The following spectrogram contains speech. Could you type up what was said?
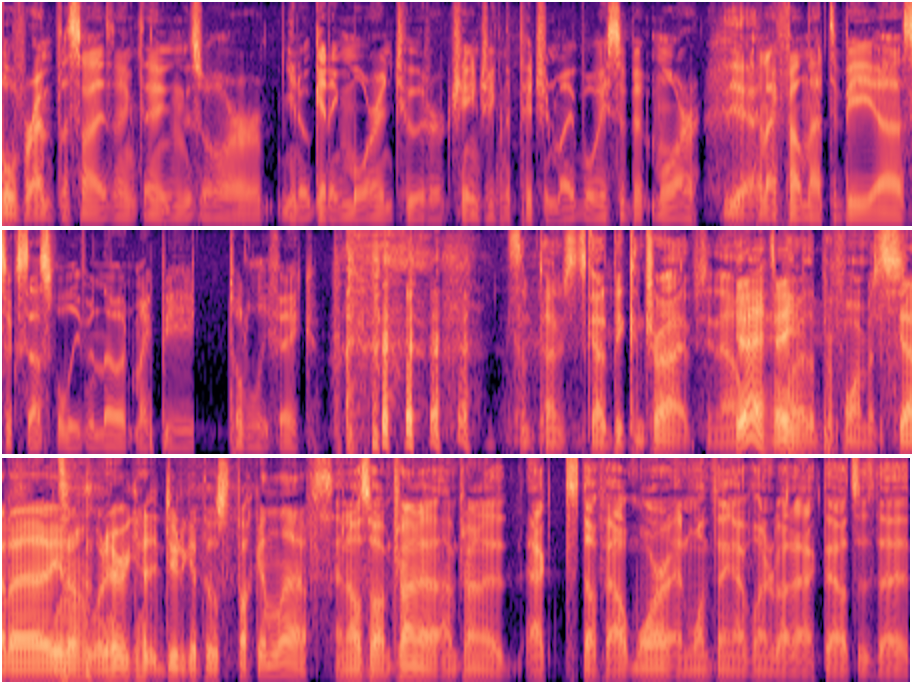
overemphasizing things, or you know, getting more into it, or changing the pitch in my voice a bit more. yeah And I found that to be uh, successful, even though it might be totally fake. sometimes it's got to be contrived you know Yeah, it's hey, part of the performance gotta, you know, whatever you gotta do to get those fucking laughs. and also i'm trying to i'm trying to act stuff out more and one thing i've learned about act outs is that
